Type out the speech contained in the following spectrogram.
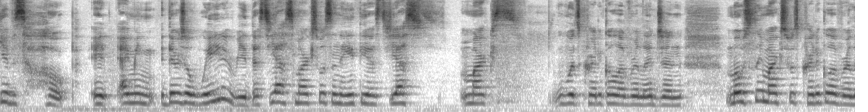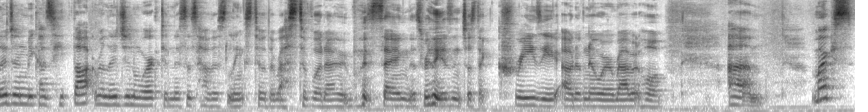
gives hope. It, I mean, there's a way to read this. Yes, Marx was an atheist. Yes, Marx was critical of religion. Mostly, Marx was critical of religion because he thought religion worked, and this is how this links to the rest of what I was saying. This really isn't just a crazy, out of nowhere rabbit hole. Um, Marx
